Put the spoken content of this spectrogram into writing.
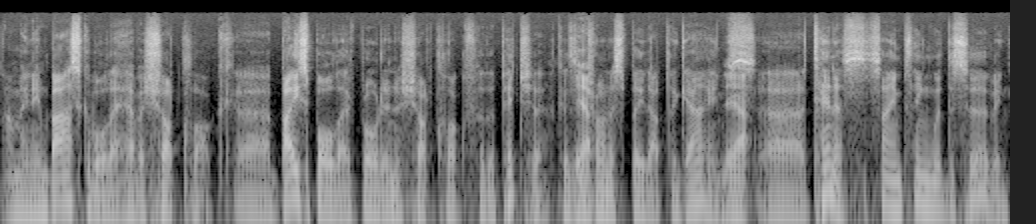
I mean, in basketball, they have a shot clock. Uh, baseball, they've brought in a shot clock for the pitcher because they're Yep. trying to speed up the games. Yeah. Uh, tennis, same thing with the serving.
